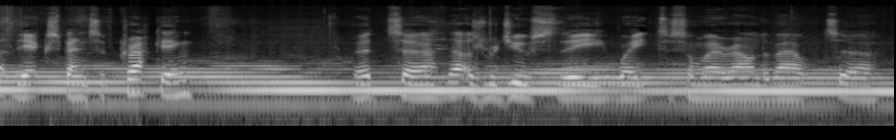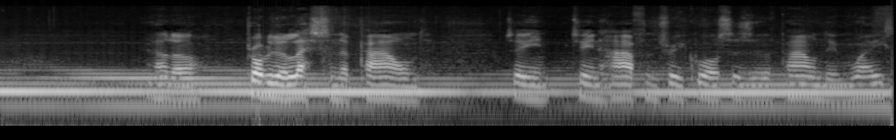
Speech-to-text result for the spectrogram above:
at the expense of cracking. But uh, that has reduced the weight to somewhere around about, uh, I don't know, probably less than a pound between, between half and three quarters of a pound in weight,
